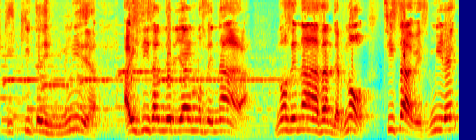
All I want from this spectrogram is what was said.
¿Qué quinta disminuida? Ahí sí, Sander, ya no sé nada. No sé nada, Sander. No, sí sabes. Miren,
